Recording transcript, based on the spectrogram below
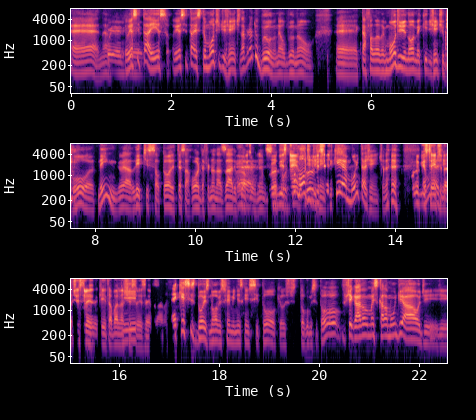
É, não. Ele, eu ia citar ele. isso, eu ia citar isso. Tem um monte de gente, na verdade, o Bruno, né? O Brunão, é, que tá falando um monte de nome aqui de gente boa, nem a Letícia Saltori, Tessa Horda, Fernanda Azar, o é, próprio Hernandes. Um monte Bruno de Vicente. gente, que é muita gente, né? Bruno é Vicente da X3, que trabalha na X3 aí, É que esses dois nomes femininos que a gente citou, que o Togumi citou, chegaram numa escala mundial de, de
